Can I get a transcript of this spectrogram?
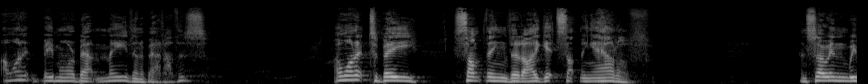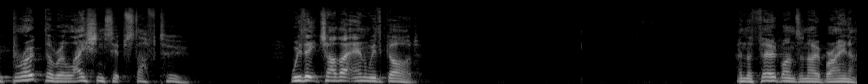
I want it to be more about me than about others. I want it to be something that I get something out of. And so in, we broke the relationship stuff too, with each other and with God. And the third one's a no brainer.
